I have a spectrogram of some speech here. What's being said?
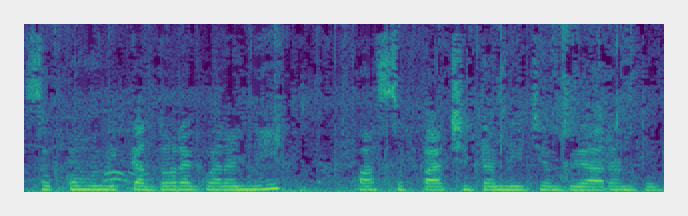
Sou comunicadora guarani, faço parte da mídia Ambiarandu.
